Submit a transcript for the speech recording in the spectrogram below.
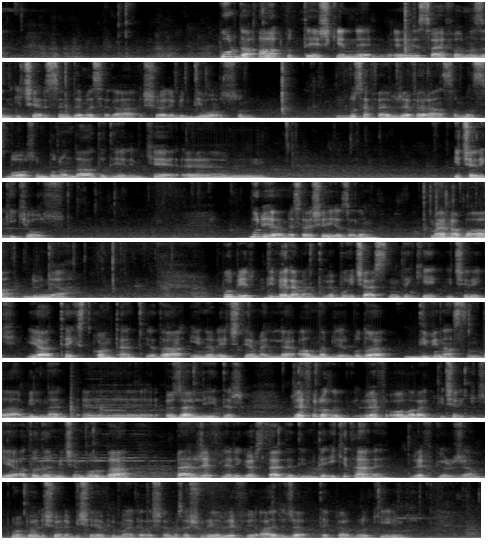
Burada output değişkenini e, sayfamızın içerisinde mesela şöyle bir div olsun. Bu sefer referansımız bu olsun. Bunun da adı diyelim ki e, içerik 2 olsun. Buraya mesela şey yazalım. Merhaba dünya. Bu bir div elementi ve bu içerisindeki içerik ya text content ya da inner HTML ile alınabilir. Bu da divin aslında bilinen eee, özelliğidir. Ref olarak, ref olarak içerik 2'ye atadığım için burada ben refleri göster dediğimde iki tane ref göreceğim. Bunu böyle şöyle bir şey yapayım arkadaşlar. Mesela şuraya refi ayrıca tekrar bırakayım.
